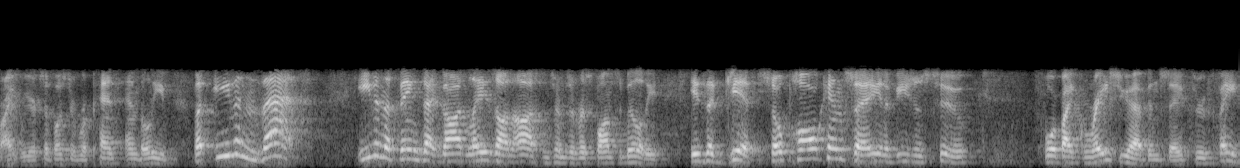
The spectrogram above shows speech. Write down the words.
right? We are supposed to repent and believe. But even that, even the things that God lays on us in terms of responsibility, is a gift. So Paul can say in Ephesians 2 for by grace you have been saved through faith.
